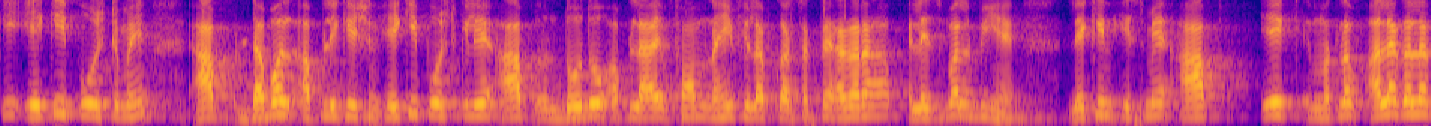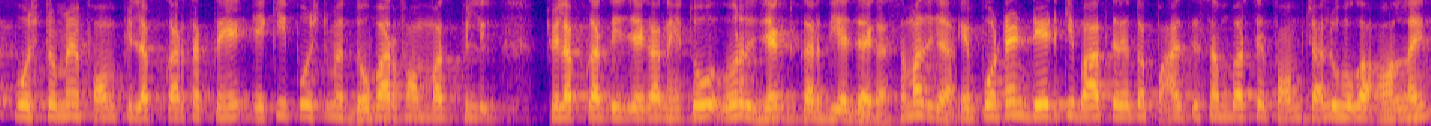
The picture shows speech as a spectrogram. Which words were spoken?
कि एक ही पोस्ट में आप डबल अप्लीकेशन एक ही पोस्ट के लिए आप दो दो अप्लाई फॉर्म नहीं फिलअप कर सकते। अगर आप एलिजिबल भी हैं, लेकिन इसमें आप एक मतलब अलग अलग पोस्टों में फॉर्म फिलअप कर सकते हैं। एक ही पोस्ट में दो बार फॉर्म मत फिलअप कर दीजिएगा, नहीं तो वो रिजेक्ट कर दिया जाएगा। समझ गया? इंपॉर्टेंट डेट की बात करें तो पाँच दिसंबर से फॉर्म चालू होगा ऑनलाइन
